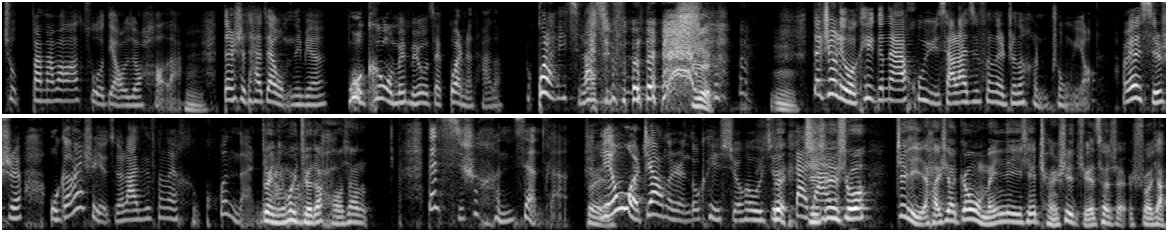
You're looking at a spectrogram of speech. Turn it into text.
就爸妈帮他做掉就好了，嗯，但是他在我们那边，我跟我妹没有在惯着他的，过来一起垃圾分类。是，嗯，在这里，我可以跟大家呼吁一下，垃圾分类真的很重要。而且其实我刚开始也觉得垃圾分类很困难，对，你会，觉得好像但其实很简单，对，连我这样的人都可以学会。我觉得，只大家是说这里还是要跟我们的一些城市决策者说一下，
